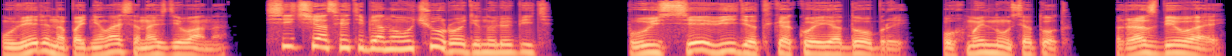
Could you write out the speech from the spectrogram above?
Уверенно поднялась она с дивана. «Сейчас я тебя научу родину любить». «Пусть все видят, какой я добрый», ухмыльнулся тот. «Разбивай».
